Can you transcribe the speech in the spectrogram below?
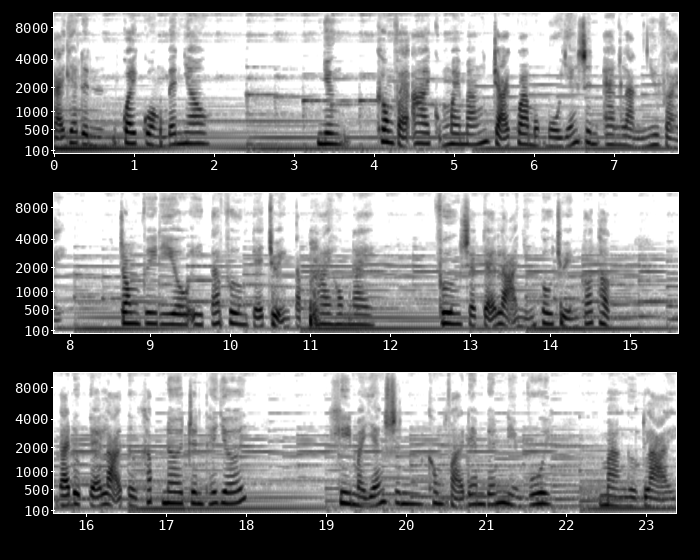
cả gia đình quay quần bên nhau. Nhưng không phải ai cũng may mắn trải qua một mùa Giáng sinh an lành như vậy. Trong video Y tá Phương kể chuyện tập 2 hôm nay, Phương sẽ kể lại những câu chuyện có thật, đã được kể lại từ khắp nơi trên thế giới. Khi mà Giáng sinh không phải đem đến niềm vui, mà ngược lại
